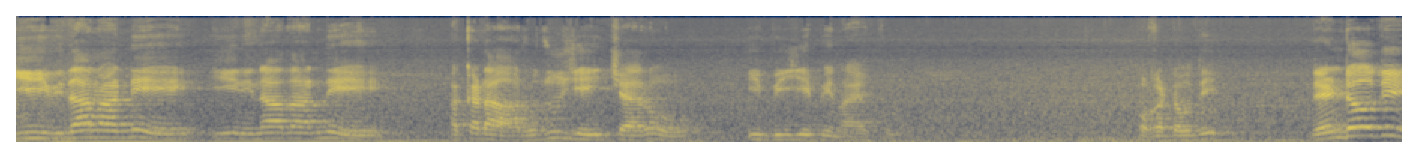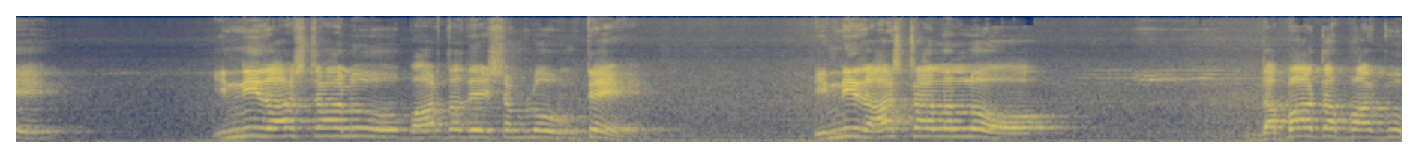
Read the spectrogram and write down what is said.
ఈ విధానాన్ని ఈ నినాదాన్ని అక్కడ రుజువు చేయించారు ఈ బీజేపీ నాయకులు. ఒకటవది. రెండవది ఇన్ని రాష్ట్రాలు భారతదేశంలో ఉంటే ఇన్ని రాష్ట్రాలలో దఫా దఫాకు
